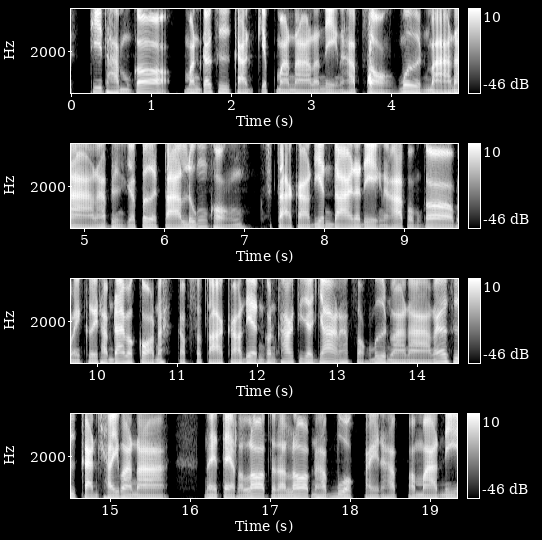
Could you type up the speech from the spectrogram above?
ส ที่ทำก็มันก็คือการเก็บมานานั่นเองนะครับ20,000มานานะครับ ถึงจะเปิดตาลุงของสตาร์การเดียนได้นั่นเองนะครับ ผมก็ไม่เคยทำได้มาก่อนนะ กับสตาร์การเดียนค่อนข้างที่จะยากนะครับ 20,000 มานา นั่นก็คือการใช้มานาในแต่ละรอบแต่ละรอบนะครับ บวกไปนะครับ ประมาณนี้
